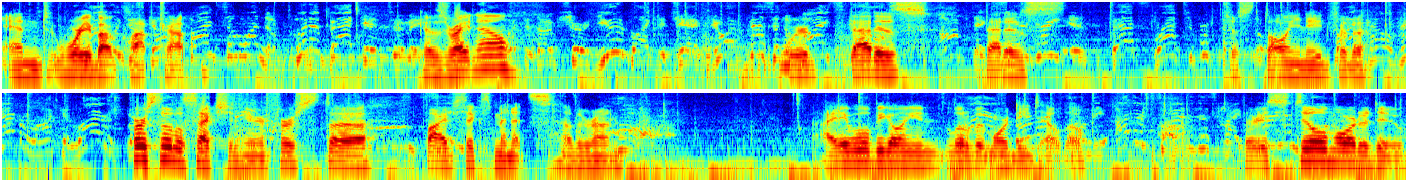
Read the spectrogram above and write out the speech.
and worry about Claptrap. Because right now, we're, that is that is just all you need for the first little section here. First uh, five, six minutes of the run. I will be going in a little bit more detail though. There is still more to do.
